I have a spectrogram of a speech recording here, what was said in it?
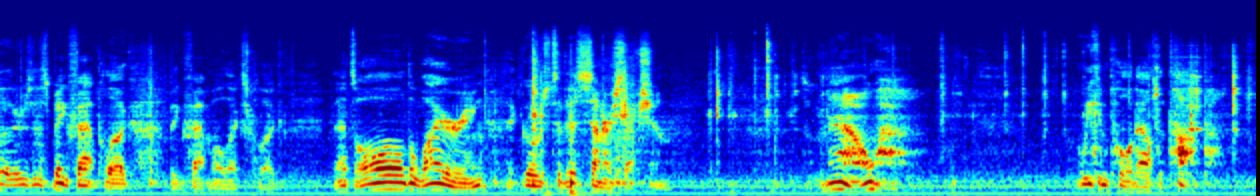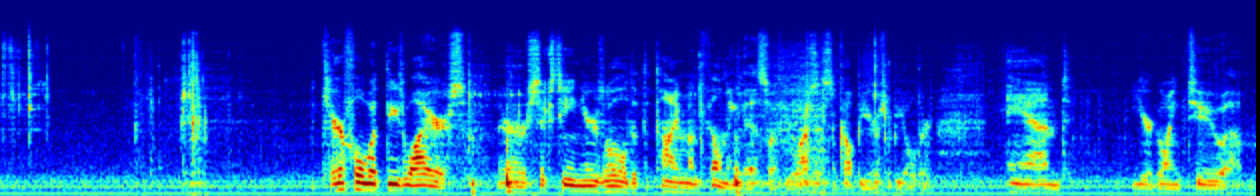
So there's this big fat plug, big fat Molex plug. That's all the wiring that goes to this center section. So now we can pull it out the top. Be careful with these wires. They're 16 years old at the time I'm filming this, so if you watch this a couple years, it'll be older. And you're going to, um,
